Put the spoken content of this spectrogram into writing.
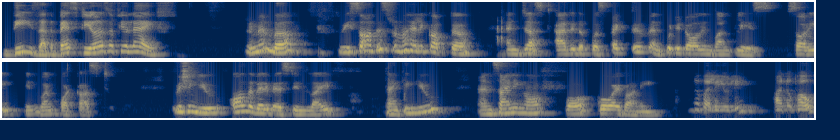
These are the best years of your life. Remember, we saw this from a helicopter and just added a perspective and put it all in one place. Sorry, in one podcast. Wishing you all the very best in life. Thanking you and signing off for Kovaivani. இந்த வலையொலி அனுபவ்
